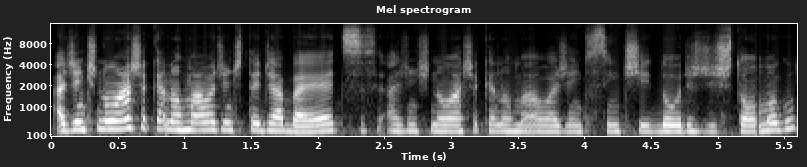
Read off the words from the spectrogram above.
A gente não acha que é normal a gente ter diabetes, a gente não acha que é normal a gente sentir dores de estômago,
